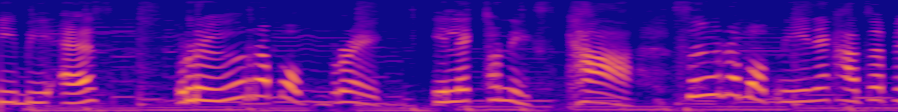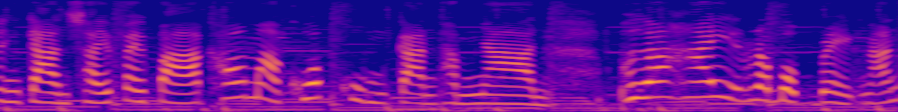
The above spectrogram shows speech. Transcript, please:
EBS หรือระบบเบรก อิเล็กทรอนิกส์ค่ะ ซึ่งระบบนี้นะคะจะเป็นการใช้ไฟฟ้าเข้ามาควบคุมการทำงาน เพื่อให้ระบบเบรกนั้น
